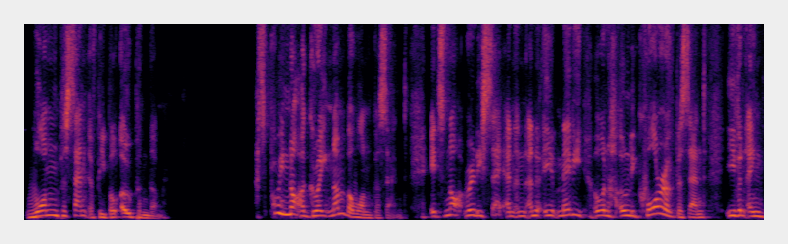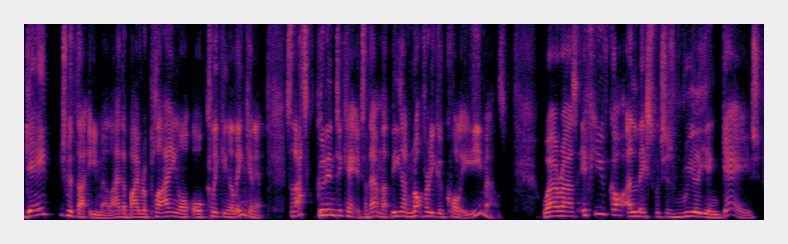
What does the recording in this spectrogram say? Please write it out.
one percent of people open them that's probably not a great number, 1%. It's not really say, and, and, and maybe only quarter of percent even engage with that email, either by replying or, or clicking a link in it. So that's good indicator to them that these are not very good quality emails. Whereas if you've got a list which is really engaged,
